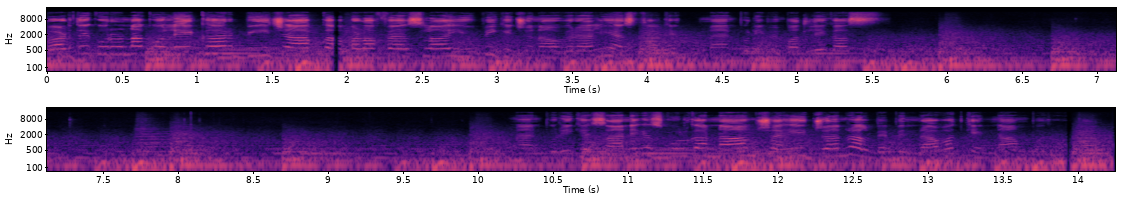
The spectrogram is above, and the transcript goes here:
बढ़ते कोरोना को लेकर बीच आपका बड़ा फैसला, यूपी की चुनाव रैली स्थगित, मैनपुरी में बदलेगा मैनपुरी के सैनिक स्कूल का नाम शहीद जनरल बिपिन रावत के नाम पर होगा।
